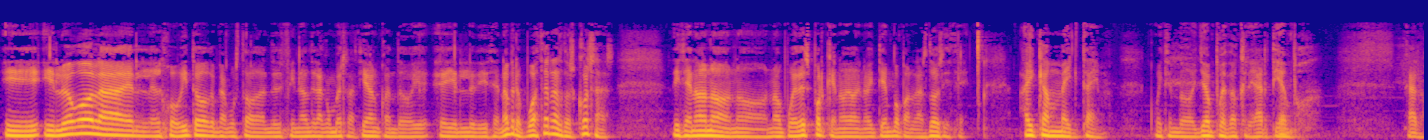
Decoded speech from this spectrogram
Y, y luego la- el, el jueguito que me ha gustado del final de la conversación, cuando e- él le dice, no, pero puedo hacer las dos cosas. Dice, no, no, no, no puedes porque no, no hay tiempo para las dos. Dice, I can make time. Como diciendo, yo puedo crear tiempo. Claro.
